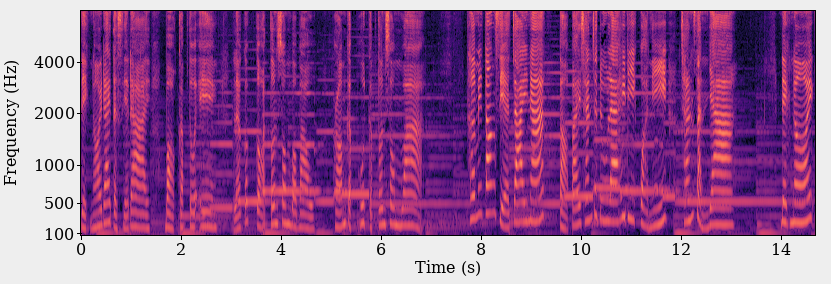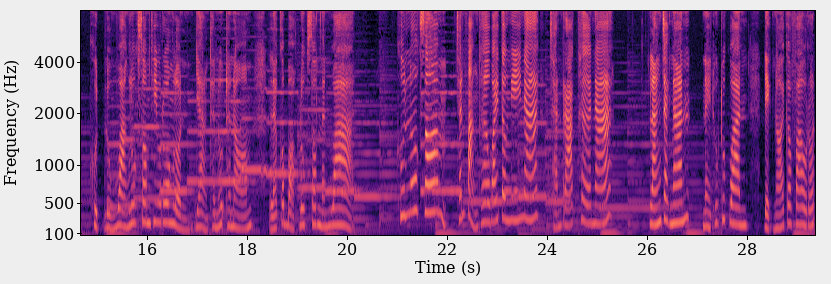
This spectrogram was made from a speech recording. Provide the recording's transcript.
เด็กน้อยได้แต่เสียดาย บอกกับตัวเอง แล้วก็กอดต้นส้มเบาๆ ร้อมกับพูดกับต้นส้มว่า เธอไม่ต้องเสียใจนะ ต่อไปฉันจะดูแลให้ดีกว่านี้ ฉันสัญญา เด็กน้อยขุดหลุมวางลูกส้มที่ร่วงหล่นอย่างทนุถนอม แล้วก็บอกลูกส้มนั้นว่า คุณลูกส้ม ฉันฝังเธอไว้ตรงนี้นะ ฉันรักเธอนะ หลังจากนั้นในทุกๆวัน เด็กน้อยก็เฝ้ารด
